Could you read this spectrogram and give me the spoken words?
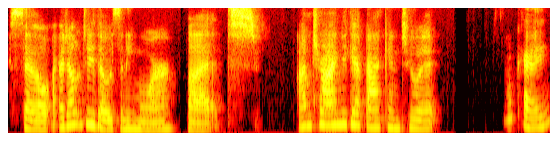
So I don't do those anymore, but I'm trying to get back into it. Okay.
